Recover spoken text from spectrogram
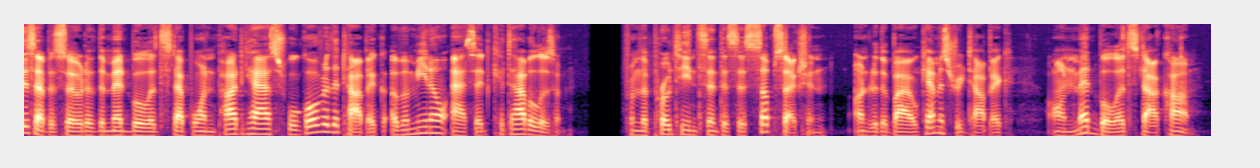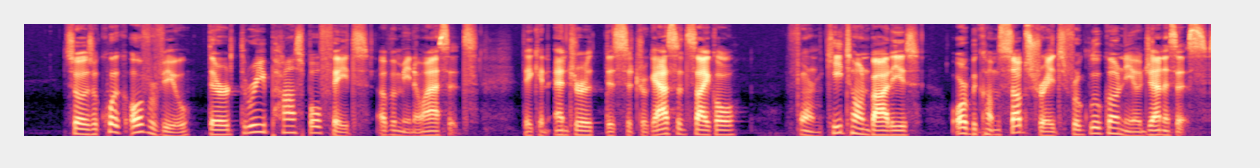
This episode of the MedBullet Step 1 podcast will go over the topic of amino acid catabolism from the protein synthesis subsection under the biochemistry topic on medbullets.com. So, as a quick overview, there are three possible fates of amino acids. They can enter the citric acid cycle, form ketone bodies, or become substrates for gluconeogenesis.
